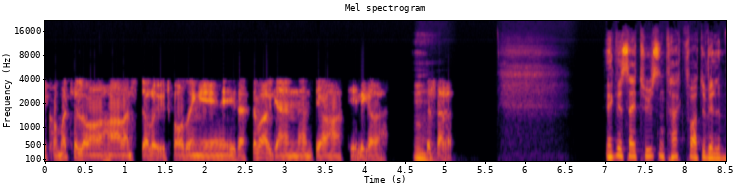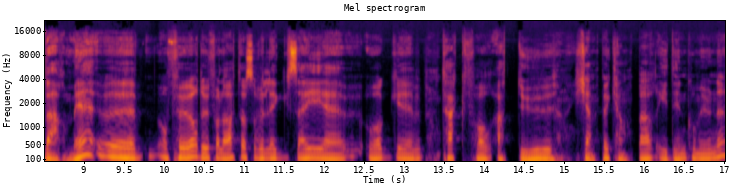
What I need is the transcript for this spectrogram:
vi, kommer til å ha en større utfordring i, i dette valget enn, enn de har hatt tidligere, mm. Jeg vil si tusen takk for at du ville være med. Eh, og før du forlater, så vil jeg si òg eh, eh, takk for at du kjemper kamper i din kommune,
